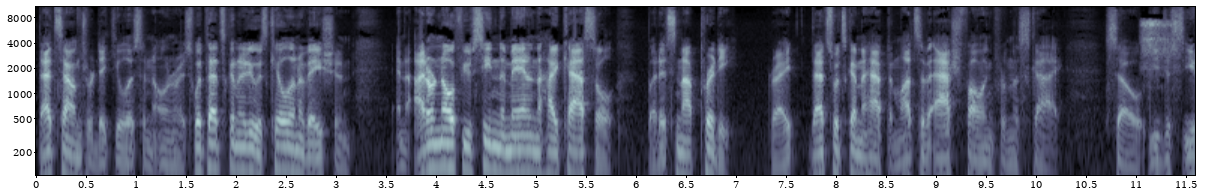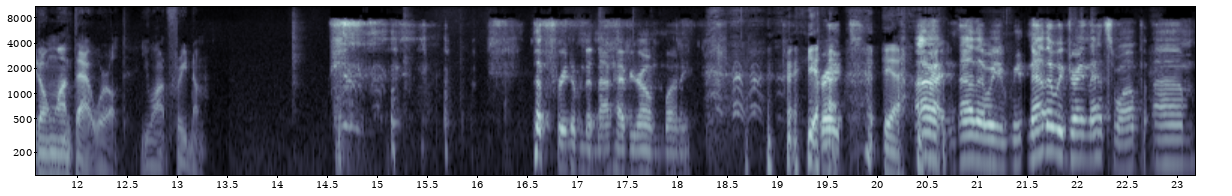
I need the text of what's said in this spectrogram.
That sounds ridiculous and onerous. What that's going to do is kill innovation. And I don't know if you've seen The Man in the High Castle, but it's not pretty, right? That's what's going to happen. Lots of ash falling from the sky. So you just you don't want that world. You want freedom. The freedom to not have your own money. yeah. Great. Yeah. All right, now that we we- now that we've drained that swamp, um,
